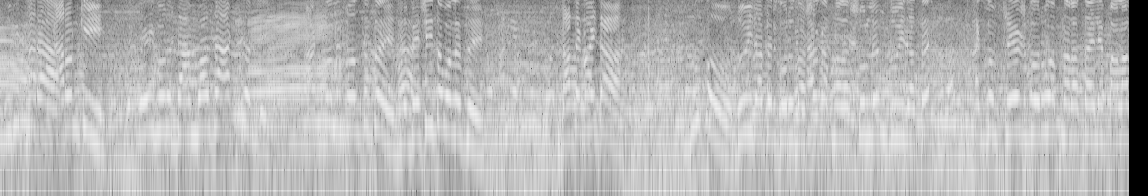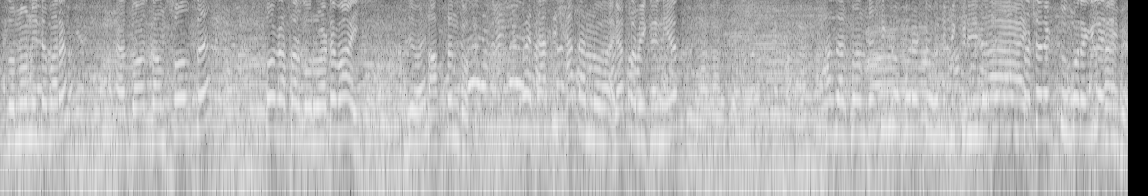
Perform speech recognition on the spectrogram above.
খুবই খারাপ। কারণ কি? এই গরুর দাম বলছে আটচল্লিশ। আটচল্লিশ বলতেছে? তো বেশি তো বলেছে। দাঁতে কয়টা? দুটো। দুই দাঁতের গরু দর্শক আপনারা শুনলেন দুই দাঁতের। একদম ফ্রেশ গরু আপনারা চাইলে পালার জন্য নিতে পারেন। আহ, দরদাম চলছে। সোগাছার গরু হাটে ভাই চাচ্ছেন কত? সাতান্ন ভাই। বেচা বিক্রি নিয়ে? হাজার পঞ্চাশের উপরে একটু হলে বিক্রি পঞ্চাশের একটু উপরে গেলে দিবে।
